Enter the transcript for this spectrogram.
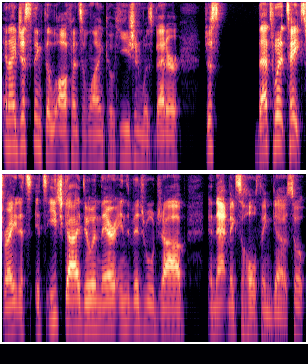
And I just think the offensive line cohesion was better. Just that's what it takes, right? It's it's each guy doing their individual job, and that makes the whole thing go. So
